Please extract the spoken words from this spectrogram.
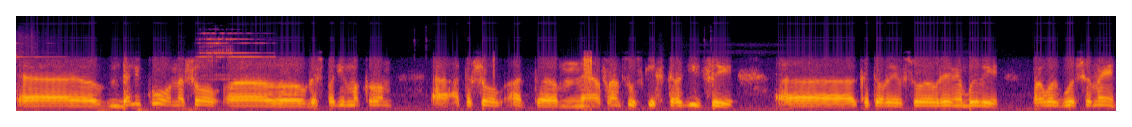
э, далеко нашел э, господин Макрон, э, отошел от э, французских традиций Э, которые в свое время были провозглашены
